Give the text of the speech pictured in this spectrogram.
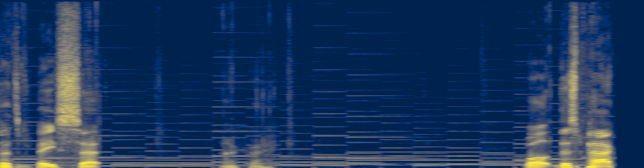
That's base set. Okay. Well, this pack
